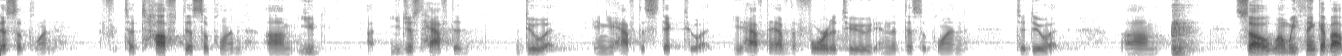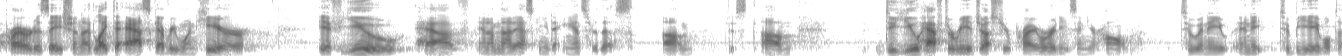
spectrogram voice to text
discipline, to tough discipline. Um, you, you just have to do it, and you have to stick to it. You have to have the fortitude and the discipline to do it. Um, so, when we think about prioritization, I'd like to ask everyone here if you have, and I'm not asking you to answer this, um, just um, do you have to readjust your priorities in your home to, enable, to be able to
